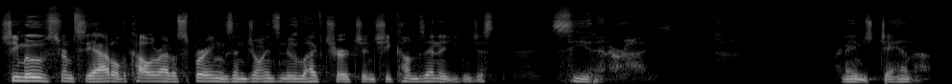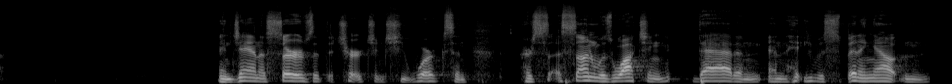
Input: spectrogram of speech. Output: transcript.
She moves from Seattle to Colorado Springs and joins New Life Church. And she comes in, and you can just see it in her eyes. Her name's Jana. And Jana serves at the church and she works. And her son was watching dad and, and he was spinning out and,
